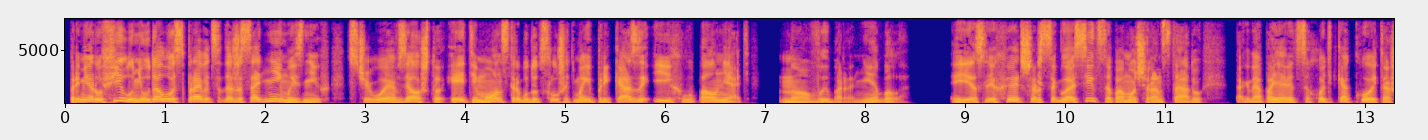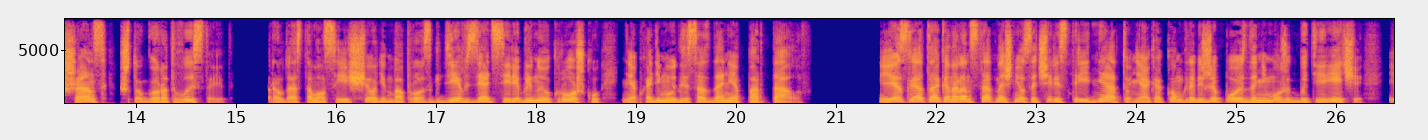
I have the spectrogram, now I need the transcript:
К примеру, Филу не удалось справиться даже с одним из них, с чего я взял, что эти монстры будут слушать мои приказы и их выполнять. Но выбора не было. И если Хедшер согласится помочь Ранстаду, тогда появится хоть какой-то шанс, что город выстоит. Правда, оставался еще один вопрос. Где взять серебряную крошку, необходимую для создания порталов? Если атака на Ронстадт начнется через три дня, то ни о каком грабеже поезда не может быть и речи, и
